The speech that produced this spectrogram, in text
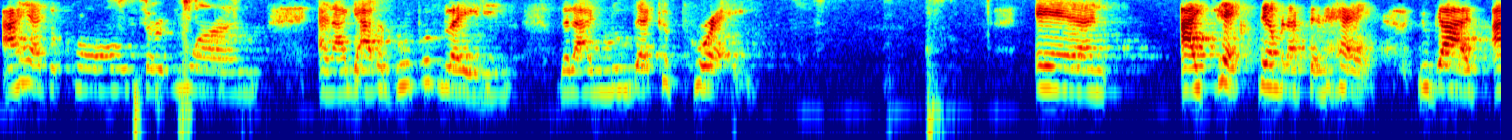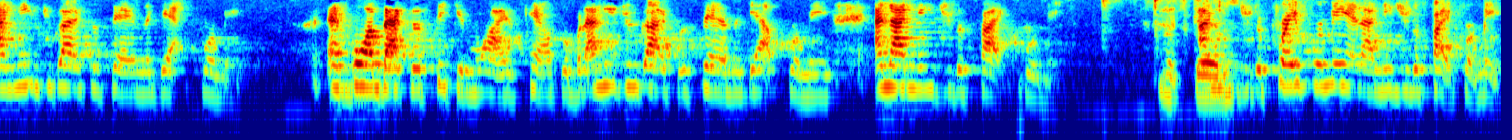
I had to call certain ones and I got a group of ladies that I knew that could pray. And I text them and I said, hey, you guys, I need you guys to stand in the gap for me. As going back to seeking wise counsel, but I need you guys to stand the gap for me and I need you to fight for me. That's good. I need you to pray for me and I need you to fight for me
